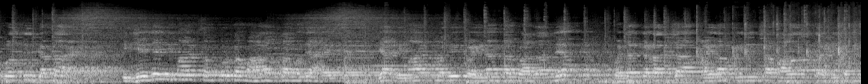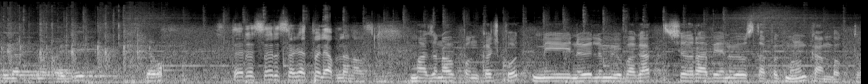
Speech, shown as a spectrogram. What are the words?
उपस्थित करणार आहे की जे जे डिमांड संपूर्ण महाराष्ट्रामध्ये आहेत या डिमांडमध्ये पहिल्यांदा प्राधान्य बचत गटाच्या महिला मालाला त्या ठिकाणी दिला गेला पाहिजे. तेव्हा तर सर सगळ्यात पहिले आपलं नाव सांगा. माझं नाव पंकज खोत. मी नवेलम विभागात शहर अभियान व्यवस्थापक म्हणून काम बघतो.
